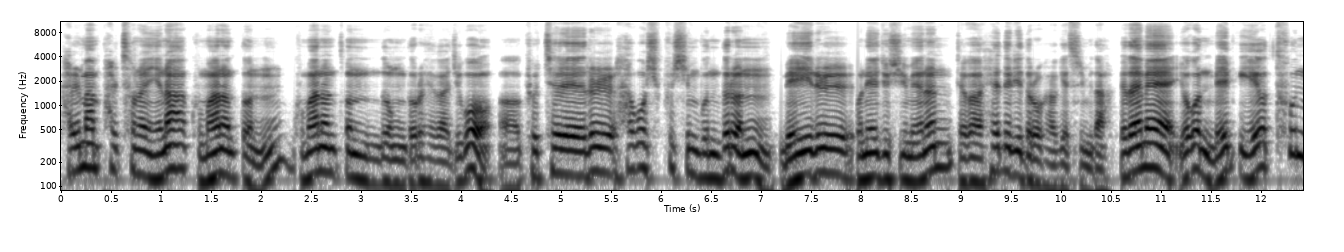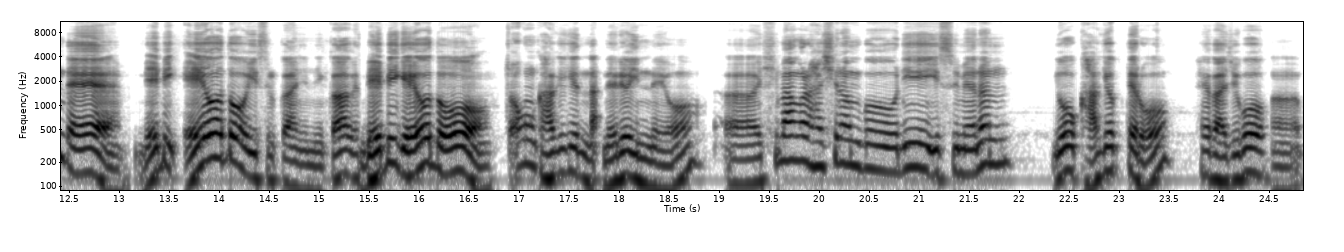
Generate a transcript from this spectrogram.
88,000원이나 9만원 돈, 9만원 돈 정도로 해가지고 어, 교체를 하고 싶으신 분들은 메일을 보내주시면은 제가 해드리도록 하겠습니다. 그 다음에 요건 매빅 에어 2인데 매빅 에어도 있을 거 아닙니까? 매빅 에어도 조금 가격이 나- 내려 있네요. 어, 희망을 하시는 분이 있으면은 요 가격대로 해가지고 어,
